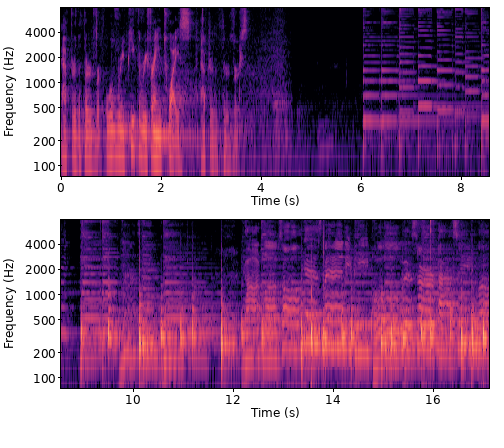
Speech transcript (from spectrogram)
after the third. Ver- we'll repeat the refrain twice after the third verse. God loves all his many people with surpassing love.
